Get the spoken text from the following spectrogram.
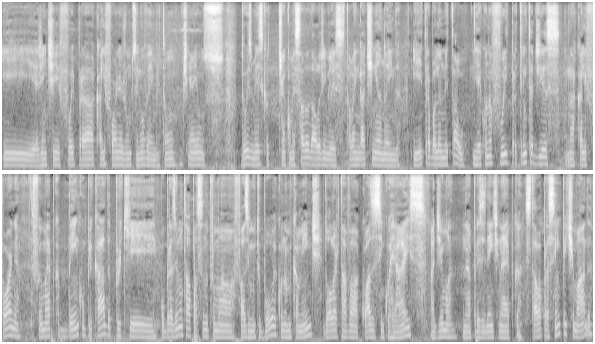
E a gente foi pra Califórnia juntos em novembro. Então tinha aí uns dois meses que eu tinha começado a dar aula de inglês. Tava engatinhando ainda. E trabalhando no Itaú. E aí quando eu fui para 30 dias na Califórnia, foi uma época bem complicada porque o Brasil não tava passando por uma fase muito boa economicamente. O dólar tava quase 5 reais. A Dilma, né, a presidente na época, estava para ser impeachmentada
